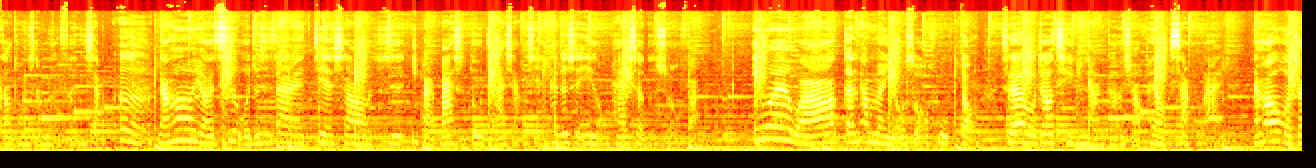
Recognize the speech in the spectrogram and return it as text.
高中生们分享。嗯然后有一次我就是在介绍就是一百八十度假想线，它就是一种拍摄的手法。因为我要跟他们有所互动，所以我就请两个小朋友上来，然后我就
